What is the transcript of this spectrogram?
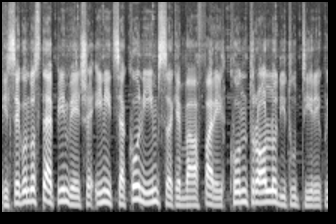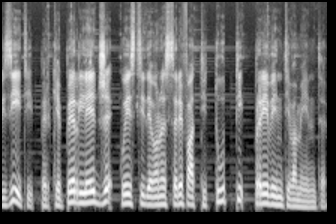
Il secondo step invece inizia con IMSS che va a fare il controllo di tutti i requisiti perché per legge questi devono essere fatti tutti preventivamente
